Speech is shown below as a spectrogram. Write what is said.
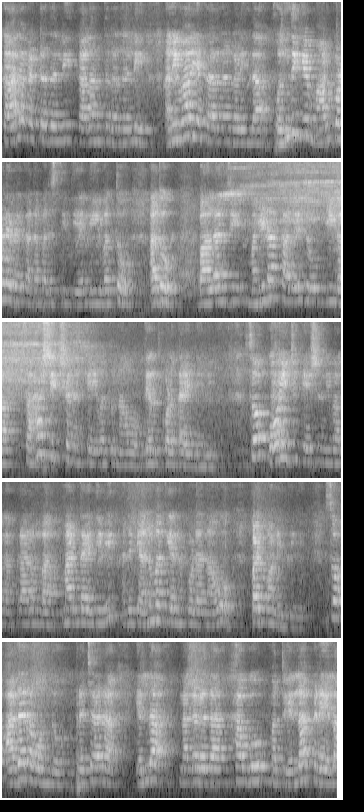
ಕಾಲಘಟ್ಟದಲ್ಲಿ, ಕಾಲಾಂತರದಲ್ಲಿ ಅನಿವಾರ್ಯ ಕಾರಣಗಳಿಂದ ಹೊಂದಿಕೆ ಮಾಡಿಕೊಳ್ಳೇಬೇಕಾದ ಪರಿಸ್ಥಿತಿಯಲ್ಲಿ ಇವತ್ತು ಅದು ಬಾಲಾಜಿ ಮಹಿಳಾ ಕಾಲೇಜು ಈಗ ಸಹ ಶಿಕ್ಷಣಕ್ಕೆ ಇವತ್ತು ನಾವು ತೆರೆದುಕೊಳ್ತಾ ಇದ್ದೀವಿ. ಸೊ ಕೋ ಎಜುಕೇಶನ್ ಇವಾಗ ಪ್ರಾರಂಭ ಮಾಡ್ತಾ ಇದ್ದೀವಿ. ಅದಕ್ಕೆ ಅನುಮತಿಯನ್ನು ಕೂಡ ನಾವು ಪಡ್ಕೊಂಡಿದ್ದೀವಿ. ಸೊ ಅದರ ಒಂದು ಪ್ರಚಾರ ಎಲ್ಲ ನಗರದ ಹಾಗೂ ಮತ್ತು ಎಲ್ಲ ಕಡೆ ಎಲ್ಲ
